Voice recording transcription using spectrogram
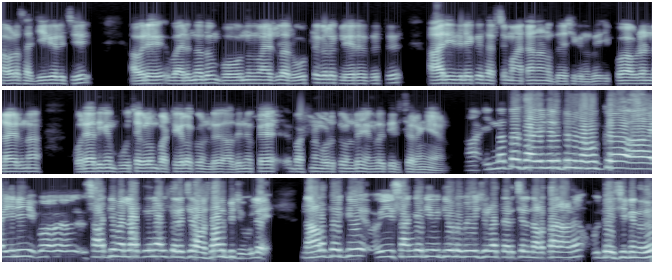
അവിടെ സജ്ജീകരിച്ച് അവർ വരുന്നതും പോകുന്നതുമായിട്ടുള്ള റൂട്ടുകൾ ക്ലിയർ ചെയ്തിട്ട് ആ രീതിയിലേക്ക് സെർച്ച് മാറ്റാനാണ് ഉദ്ദേശിക്കുന്നത്. ഇപ്പോൾ അവിടെ ഉണ്ടായിരുന്ന കുറേ അധികം പൂച്ചകളും പട്ടികളൊക്കെ ഉണ്ട്. അതിനൊക്കെ ഭക്ഷണം കൊടുത്തുകൊണ്ട് ഞങ്ങൾ തിരിച്ചിറങ്ങിയാണ് ഇന്നത്തെ സാഹചര്യത്തിൽ നമുക്ക് ഇനി സാധ്യമല്ലാത്തതിനാൽ തെരച്ചിൽ അവസാനിപ്പിച്ചു അല്ലേ? നാളത്തേക്ക് ഈ സാങ്കേതിക വിദ്യകൾ ഉപയോഗിച്ചുള്ള തെരച്ചിൽ നടത്താനാണ് ഉദ്ദേശിക്കുന്നത്.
